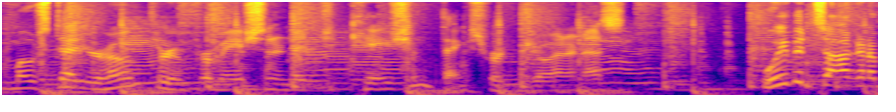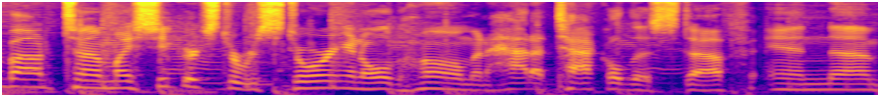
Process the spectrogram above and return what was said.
the most of your home through information and education. Thanks for joining us. We've been talking about uh, my secrets to restoring an old home and how to tackle this stuff. And uh,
